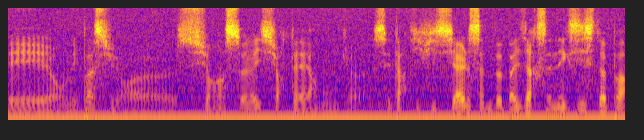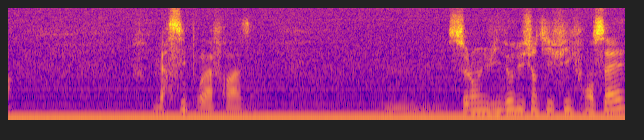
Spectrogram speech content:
Et on n'est pas sur, sur un Soleil sur Terre. Donc c'est artificiel, ça ne veut pas dire que ça n'existe pas. Merci pour la phrase. Selon une vidéo du scientifique français,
